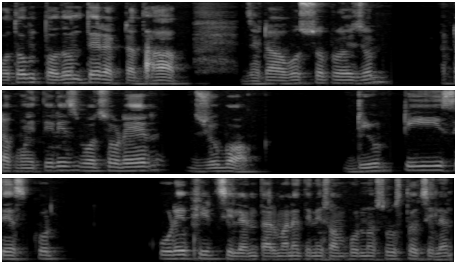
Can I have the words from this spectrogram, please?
প্রথম তদন্তের একটা ধাপ, যেটা অবশ্য প্রয়োজন। একটা পঁয়ত্রিশ বছরের যুবক ডিউটি শেষ করে ফিরছিলেন, তার মানে তিনি সম্পূর্ণ সুস্থ ছিলেন।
